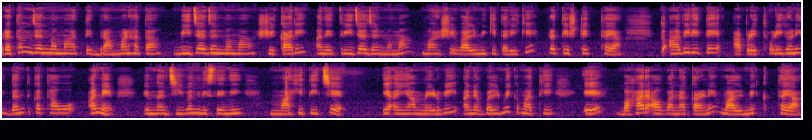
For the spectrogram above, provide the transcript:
પ્રથમ જન્મમાં તે બ્રાહ્મણ હતા, બીજા જન્મમાં શિકારી અને ત્રીજા જન્મમાં મહર્ષિ વાલ્મીકી તરીકે પ્રતિષ્ઠિત થયા. તો આવી રીતે આપણે થોડી ઘણી દંતકથાઓ અને એમના જીવન વિશેની માહિતી છે એ અહીંયા મેળવી અને વલ્મિકમાંથી એ બહાર આવવાના કારણે વાલ્મિક થયા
